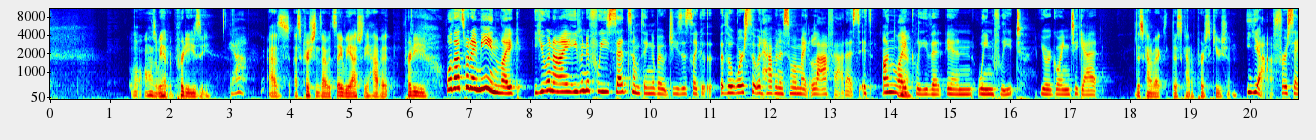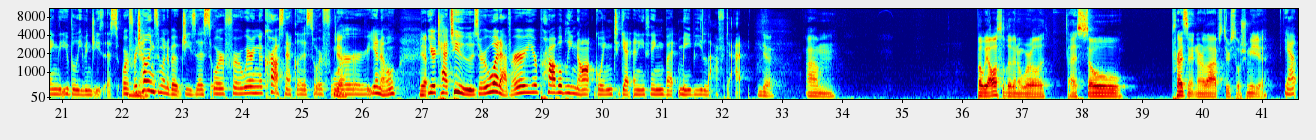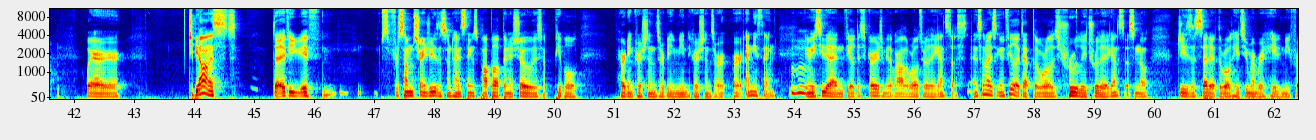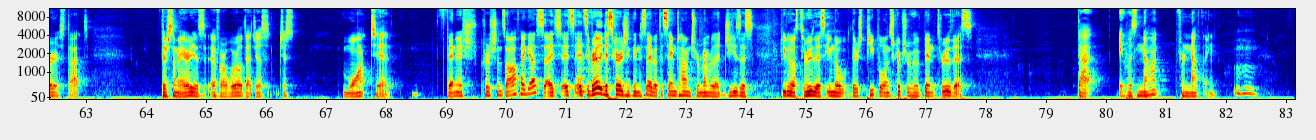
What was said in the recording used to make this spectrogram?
Well, honestly, we have it pretty easy. yeah. As as Christians, I would say we actually have it pretty. Well, that's what I mean. Like you and I, even if we said something about Jesus, like uh, the worst that would happen is someone might laugh at us. It's unlikely that in Wainfleet you're going to get This kind of ex- this kind of persecution. yeah for saying that you believe in Jesus, or for Yeah. telling someone about Jesus, or for wearing a cross necklace, or for you know Yeah. your tattoos or whatever. You're probably not going to get anything but maybe laughed at. Yeah. Um. But we also live in a world that is so present in our lives through social media. Yep. where to be honest that if you if for some strange reason sometimes things pop up and it shows people hurting christians or being mean to christians or, or anything. Hmm and we see that and feel discouraged and be like wow the world's really against us. And sometimes it can feel like that the world is truly truly against us. You know jesus said if the world hates you remember it hated me first. That there's some areas of our world that just just want to finish Christians off, I guess. It's it's Yeah. it's a really discouraging thing to say, but at the same time to remember that Jesus, even though through this, even though there's people in scripture who have been through this, that it was not for nothing. hmm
